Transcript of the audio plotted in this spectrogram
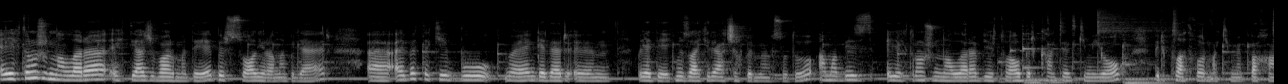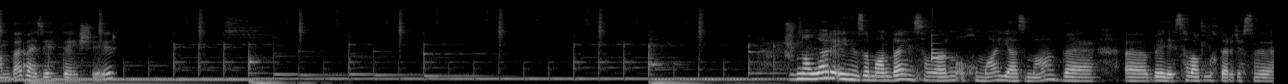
Elektron jurnallara ehtiyac varmı deyə bir sual yarana bilər. Əlbəttə ki, bu müəyyən qədər belə deyək, müzakirəyə açıq bir mövzudur, amma biz elektron jurnallara virtual bir kontent kimi yox, bir platforma kimi baxanda vəziyyət dəyişir. Jurnallar eyni zamanda insanların oxuma, yazma və e, belə deyək, savadlılıq dərəcəsinə də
